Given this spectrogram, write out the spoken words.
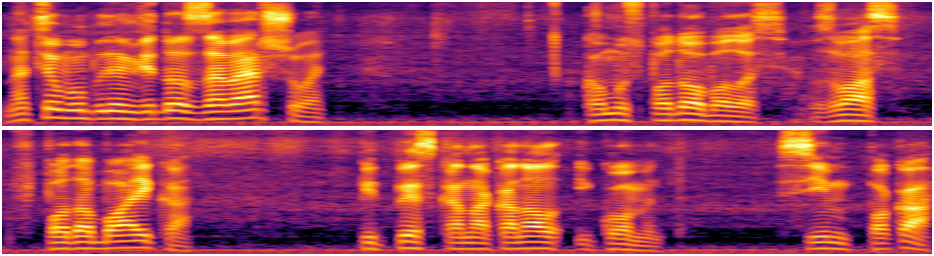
на цьому будемо відос завершувати. Кому сподобалось з вас вподобайка, підписка на канал і комент. Всім пока!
